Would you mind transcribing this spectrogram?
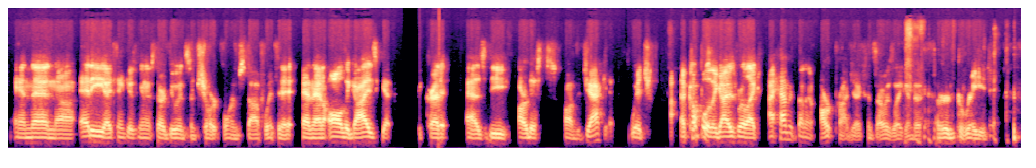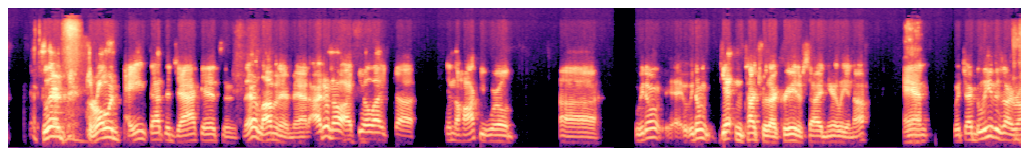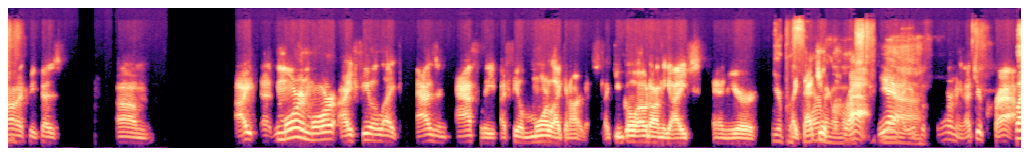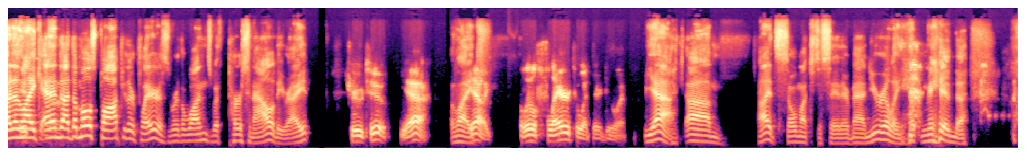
and then uh, Eddie, I think, is going to start doing some short form stuff with it. And then all the guys get the credit as the artists on the jacket, which a couple of the guys were like, I haven't done an art project since I was like in the third grade. so they're throwing paint at the jackets and they're loving it, man. I don't know. I feel like uh, in the hockey world, uh, we don't we don't get in touch with our creative side nearly enough. And which I believe is ironic because um, I more and more I feel like as an athlete I feel more like an artist. Like you go out on the ice and you're you're like that's your almost. craft. Yeah, Yeah. you're performing. That's your craft. But It's, like, uh, and uh, the most popular players were the ones with personality, right? true too. Yeah, Like, yeah, like a little flair to what they're doing. yeah. Um, I had so much to say there, man. You really hit me in the.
